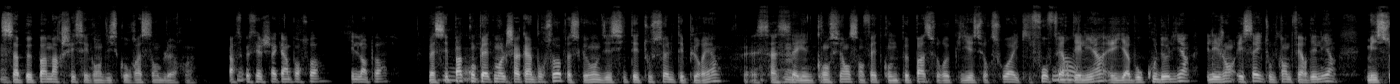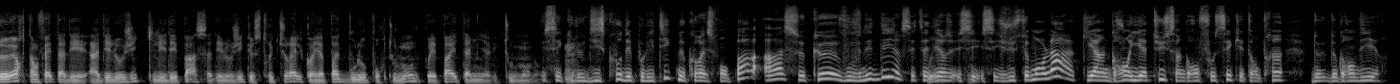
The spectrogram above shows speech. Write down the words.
ça ne peut pas marcher, ces grands discours rassembleurs. Parce que c'est le chacun pour soi qui l'emporte ben, c'est pas complètement le chacun pour soi, parce qu'on dit si tu es tout seul, tu plus rien. Ça, c'est une conscience en fait qu'on ne peut pas se replier sur soi et qu'il faut faire des liens. Et il y a beaucoup de liens. Et les gens essayent tout le temps de faire des liens. Mais ils se heurtent en fait à des, à des logiques qui les dépassent, à des logiques structurelles. Quand il n'y a pas de boulot pour tout le monde, vous ne pouvez pas être ami avec tout le monde. C'est que le discours des politiques ne correspond pas à ce que vous venez de dire. C'est-à-dire, c'est justement là qu'il y a un grand hiatus, un grand fossé qui est en train de, grandir.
